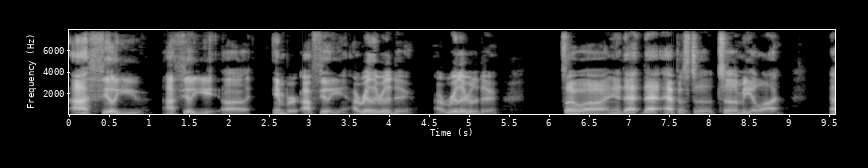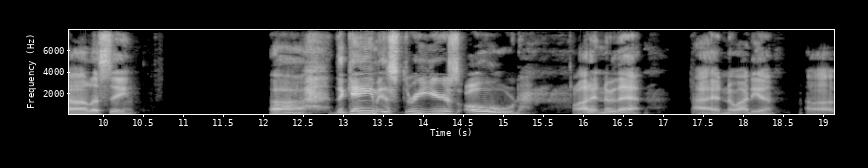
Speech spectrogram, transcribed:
I feel you. I feel you, uh, Ember. I feel you. I really, really do. I really, really do. So uh, you know, that that happens to to me a lot. Uh, let's see. Uh, the game is three years old. Well, I didn't know that. I had no idea. Uh,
